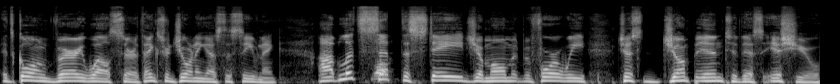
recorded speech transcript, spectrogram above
It's going very well, sir. Thanks for joining us this evening. Uh, let's set the stage a moment before we just jump into this issue.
